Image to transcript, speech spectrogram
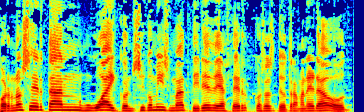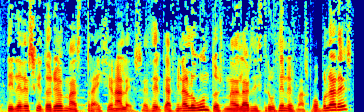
por no ser tan guay consigo misma tire de hacer cosas de otra manera o tire de escritorios más tradicionales. Es decir, que al final Ubuntu es una de las distribuciones más populares,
